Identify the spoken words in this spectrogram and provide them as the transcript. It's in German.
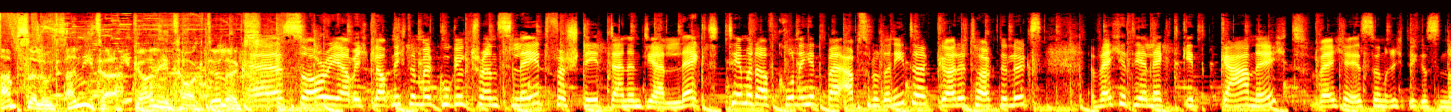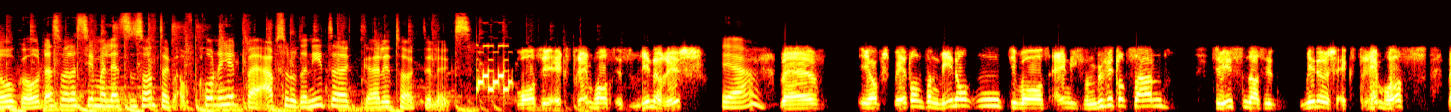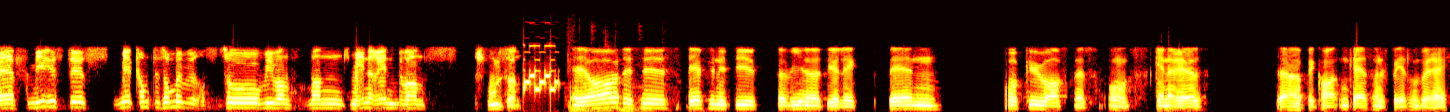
Absolut Anita, Girlie Talk Deluxe. Äh, sorry, aber ich glaube nicht einmal Google Translate versteht deinen Dialekt. Thema da auf Krone Hit bei Absolut Anita, Girlie Talk Deluxe. Welcher Dialekt geht gar nicht? Welcher ist so ein richtiges No-Go? Das war das Thema letzten Sonntag auf Krone Hit bei Absolut Anita, Girlie Talk Deluxe. Was ich extrem hasse, ist Wienerisch, Ja? weil ich habe Spätern von Wien unten, die was eigentlich von Mühlviertel sind. Sie wissen, dass ich Wienerisch extrem hasse, weil für mich ist das, mir kommt das immer so, wie wenn man Männer reden, wie wenn schwul sind. Ja, das ist definitiv der Wiener Dialekt. Den mag ich überhaupt nicht. Und generell der Bekanntenkreis und Spätelbereich.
